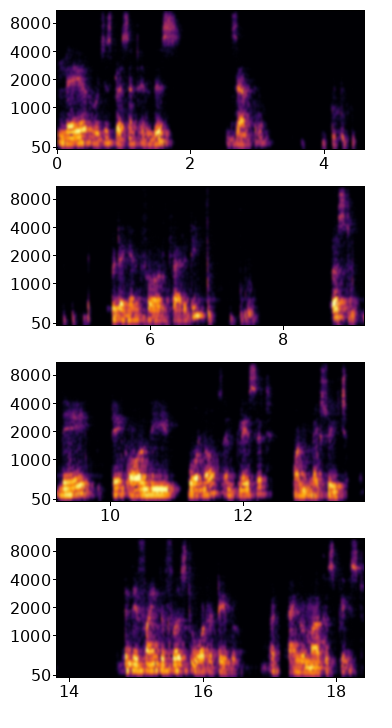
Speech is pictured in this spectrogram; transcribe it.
layer which is present in this example. Do it again for clarity. First, they take all the logs and place it one next to each other. And then they find the first water table. A triangle mark is placed.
